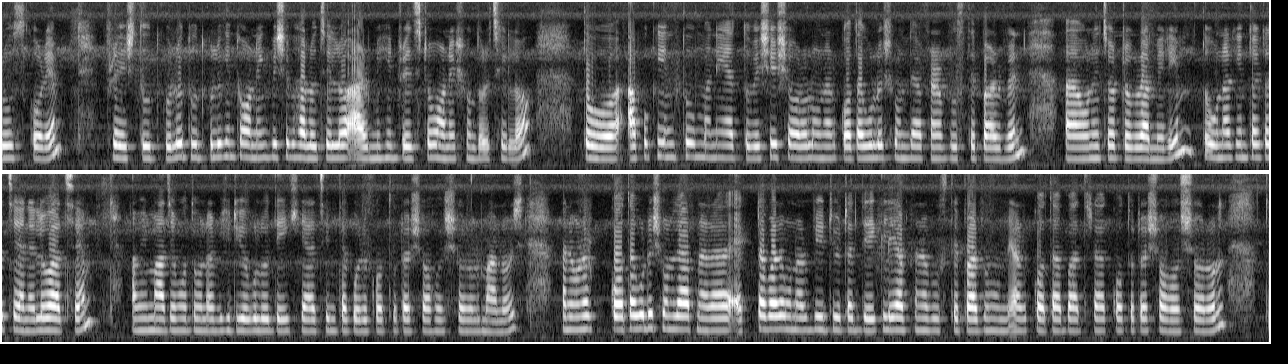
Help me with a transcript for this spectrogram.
রোজ করে, ফ্রেশ দুধগুলো। দুধগুলো কিন্তু অনেক বেশি ভালো ছিল আর মিহির ড্রেসটাও অনেক সুন্দর ছিল। তো আপু কিন্তু মানে এত বেশি সরল, ওনার কথাগুলো শুনলে আপনারা বুঝতে পারবেন। উনি চট্টগ্রামেরই। তো ওনার কিন্তু একটা চ্যানেলও আছে। আমি মাঝে মধ্যে ওনার ভিডিওগুলো দেখি আর চিন্তা করি কতটা সহজ, সরল মানুষ। মানে ওনার কথাগুলো শুনলে আপনারা একটাবার ওনার ভিডিওটা দেখলে আপনারা বুঝতে পারবেন ওনার কথাবার্তা কতটা সহজ, সরল। তো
